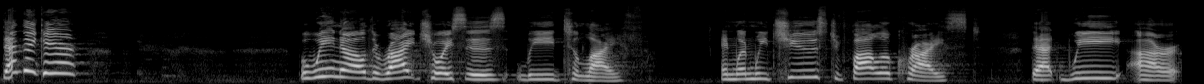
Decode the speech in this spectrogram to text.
Then they care. But we know the right choices lead to life. And when we choose to follow Christ, that we are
